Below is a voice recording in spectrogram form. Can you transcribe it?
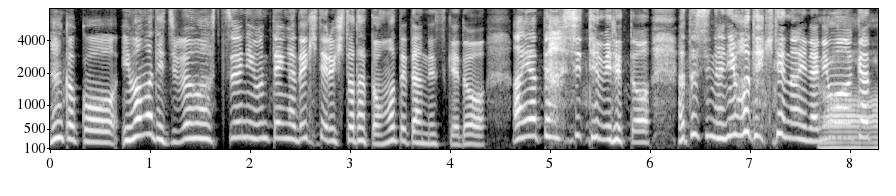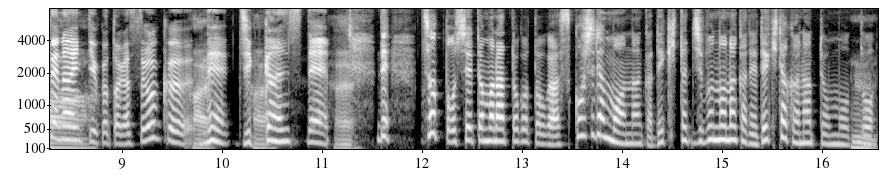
なんかこう今まで自分は普通に運転ができてる人だと思ってたんですけどああやって走ってみると私何もできてない何も分かってないっていうことがすごくね、はい、実感して、はい、でちょっと教えてもらったことが少しでもなんかできた自分の中でできたかなって思うと、うん、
